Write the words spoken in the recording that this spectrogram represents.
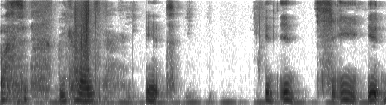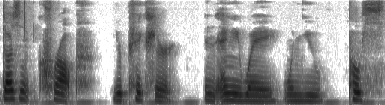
because it it it it doesn't crop your picture in any way when you post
